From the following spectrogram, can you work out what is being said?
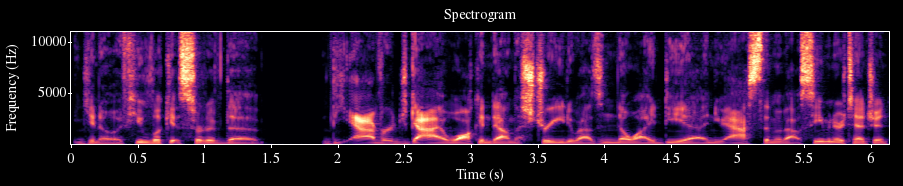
you know, if you look at sort of the the average guy walking down the street who has no idea and you ask them about semen retention,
